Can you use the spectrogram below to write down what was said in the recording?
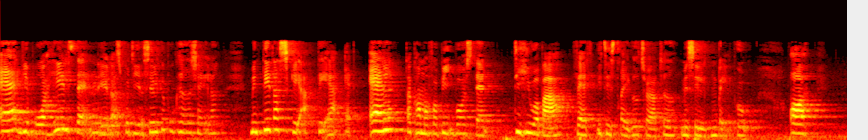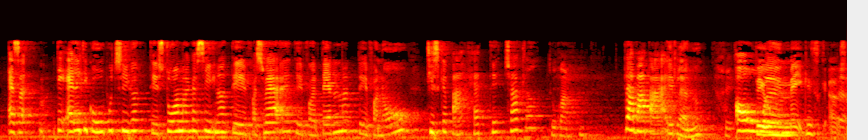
at vi bruger hele standen ellers på de her silkebrokade sjaler. Men det der sker, det er, at alle, der kommer forbi vores stand, de hiver bare fat i det strikkede tørklæde med silken bagpå. Og altså, det er alle de gode butikker, det er store magasiner, det er fra Sverige, det er fra Danmark, det er fra Norge. De skal bare have det tørklæde. Du ramte den. Der var bare et eller andet. Fedt. Og, Det er jo øh, magisk, altså.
